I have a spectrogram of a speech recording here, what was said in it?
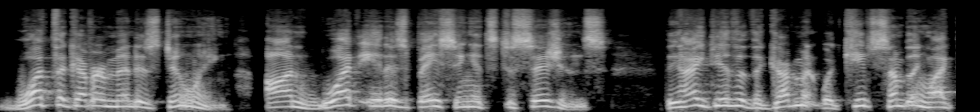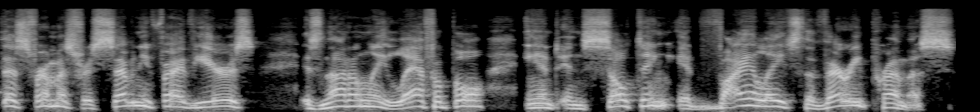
what the government is doing, on what it is basing its decisions. The idea that the government would keep something like this from us for 75 years is not only laughable and insulting, it violates the very premise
